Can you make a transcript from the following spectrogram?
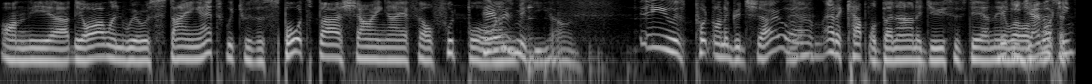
on the uh, the island we were staying at, which was a sports bar showing AFL football. How is Mickey going? He was putting on a good show. Um, had a couple of banana juices down there Mickey while I was watching.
